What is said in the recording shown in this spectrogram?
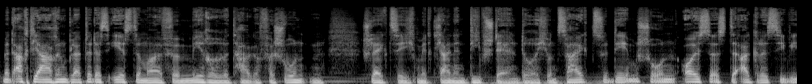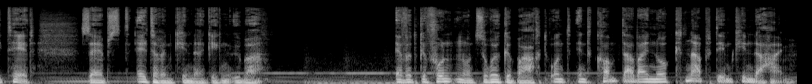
Mit acht Jahren bleibt er das erste Mal für mehrere Tage verschwunden, schlägt sich mit kleinen Diebstählen durch und zeigt zudem schon äußerste Aggressivität, selbst älteren Kindern gegenüber. Er wird gefunden und zurückgebracht und entkommt dabei nur knapp dem Kinderheim.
